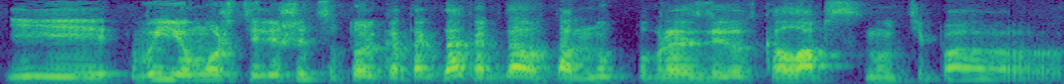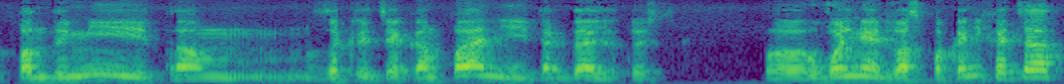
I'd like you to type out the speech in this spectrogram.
И вы ее можете лишиться только тогда, когда вот, там, ну, произойдет коллапс, ну, типа пандемии, там, закрытие компании и так далее. То есть э, увольнять вас пока не хотят,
